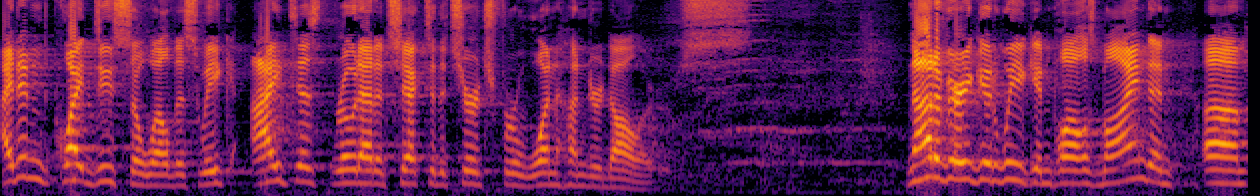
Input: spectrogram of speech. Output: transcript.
I didn't quite do so well this week. I just wrote out a check to the church for $100. Not a very good week in Paul's mind, and, um,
